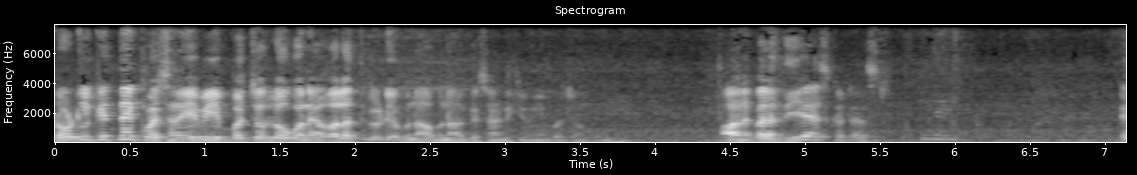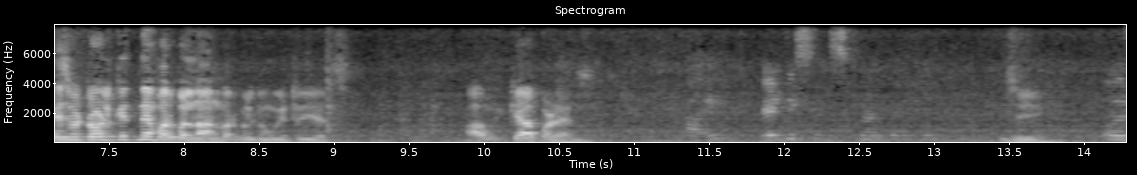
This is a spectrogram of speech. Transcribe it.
टोटल कितने क्वेश्चन है? ये भी बच्चों लोगों ने गलत वीडियो बना बना के सेंड की हुई है बच्चों को। आपने पहले दिया है इसका टेस्ट इसमें टोटल कितने वर्बल नॉन वर्बल के होंगे टीचर्स आप क्या पढ़े हैं? जी। और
